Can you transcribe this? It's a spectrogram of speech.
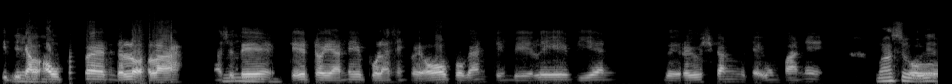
Tipikal Ya. open delok lah. Maksudnya Hmm. dia doyane bola sing kayak opo kan Dembele, Bien, Bereus kan kayak umpane Masuk Oh, ya.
